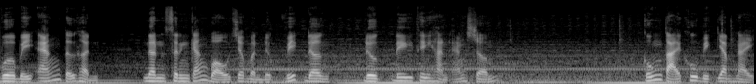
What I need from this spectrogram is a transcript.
vừa bị án tử hình, nên xin cán bộ cho mình được viết đơn, được đi thi hành án sớm. Cũng tại khu biệt giam này,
